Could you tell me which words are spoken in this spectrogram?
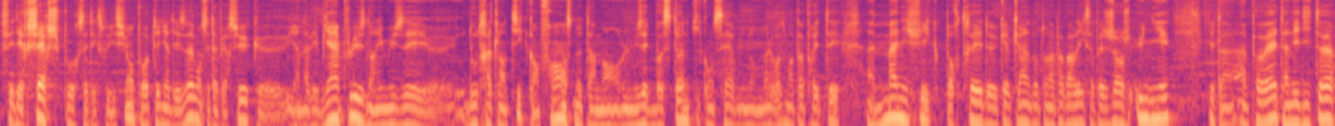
fait des recherches pour cette exposition, pour obtenir des œuvres, on s'est aperçu qu'il y en avait bien plus dans les musées euh, d'outre-Atlantique qu'en France, notamment le musée de Boston qui conserve, ils n'ont malheureusement pas prêté, un magnifique portrait de quelqu'un dont on n'a pas parlé, qui s'appelle Georges Hunier, qui est un, un, poète, un éditeur,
